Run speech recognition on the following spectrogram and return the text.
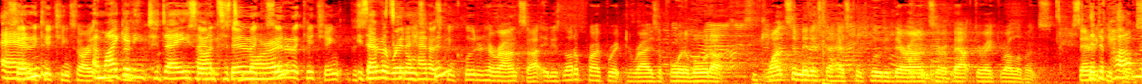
and Senator Kitching, sorry. Am I getting today's Senator- answer Senator, tomorrow? Senator Kitching, the Is Senator what's going to Reynolds has concluded her answer. It is not appropriate to raise a point of order once a minister has concluded their answer about direct relevance. Senator the department's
